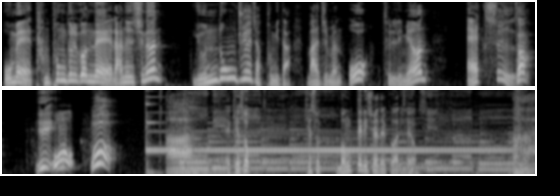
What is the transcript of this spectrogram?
오메 단풍들 건네라는 시는 윤동주의 작품이다. 맞으면 O, 틀리면 X. 3, 2, 오! 5! 아, 예, 계속 계속 멍 때리셔야 될 것 같아요. 아,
